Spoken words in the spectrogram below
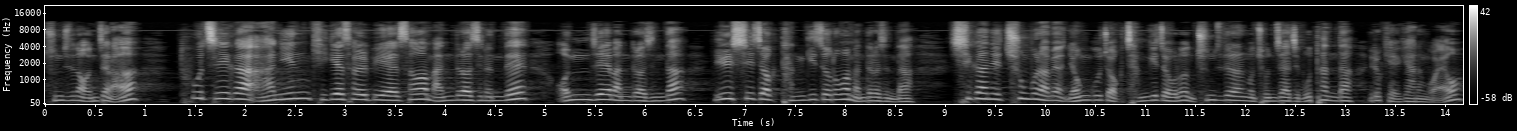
준지대는 언제나 토지가 아닌 기계설비에서 만들어지는데 언제 만들어진다? 일시적 단기적으로만 만들어진다 시간이 충분하면 영구적 장기적으로는 준지대라는 건 존재하지 못한다. 이렇게 얘기하는 거예요.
